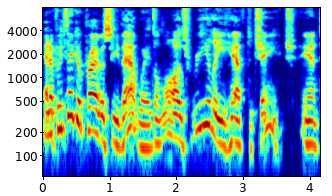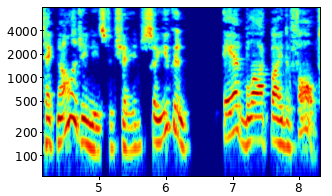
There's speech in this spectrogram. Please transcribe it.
And if we think of privacy that way, the laws really have to change and technology needs to change. So you can ad block by default,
